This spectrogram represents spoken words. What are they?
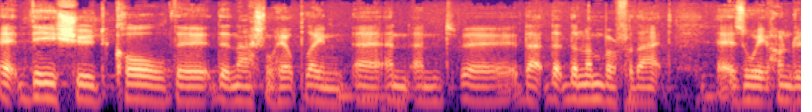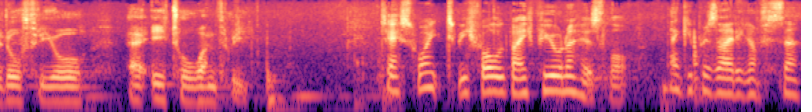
uh, they should call the, the National Helpline uh, and, and uh, that, that the number for that is 0800 030 8013. Uh, Tess White to be followed by Fiona Hislop. Thank you, Presiding Officer.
